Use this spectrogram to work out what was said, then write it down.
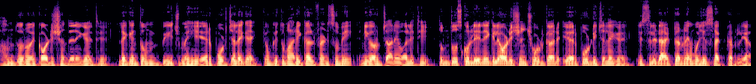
हम दोनों एक ऑडिशन देने गए थे, लेकिन तुम बीच में ही एयरपोर्ट चले गए, क्योंकि तुम्हारी गर्लफ्रेंड सुमी न्यूयॉर्क जाने वाली थी। तुम तो उसको लेने के लिए ऑडिशन छोड़कर एयरपोर्ट ही चले गए। इसलिए डायरेक्टर ने मुझे सिलेक्ट कर लिया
